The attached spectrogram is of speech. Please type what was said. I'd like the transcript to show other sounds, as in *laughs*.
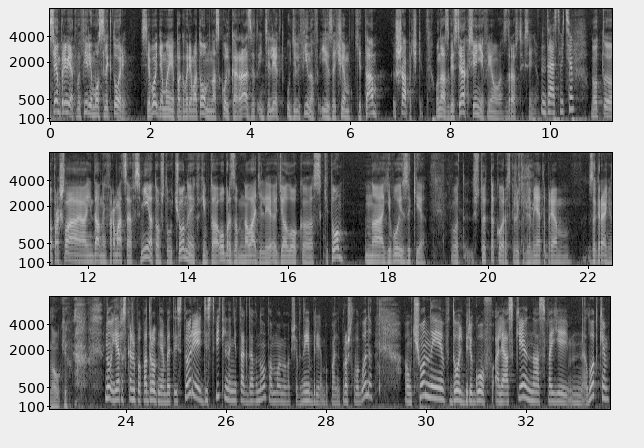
Всем привет! В эфире Мослекторий. Сегодня мы поговорим о том, насколько развит интеллект у дельфинов и зачем китам шапочки. У нас в гостях Ксения Ефремова. Здравствуйте, Ксения. Здравствуйте. Ну вот э, прошла недавно информация в СМИ о том, что ученые каким-то образом наладили диалог э, с китом на его языке. Вот что это такое, расскажите. Для меня это прям за гранью науки. Ну, я расскажу поподробнее об этой истории. Действительно, не так давно, по-моему, вообще в ноябре буквально прошлого года, ученые вдоль берегов Аляски на своей лодке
